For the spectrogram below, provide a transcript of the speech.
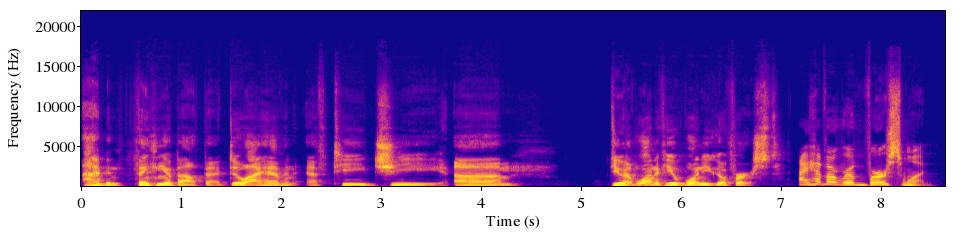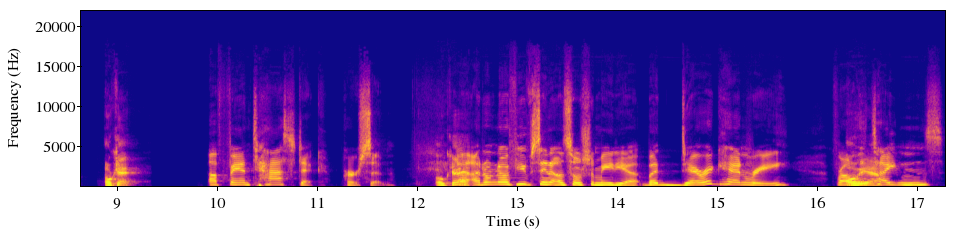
I've been thinking about that. Do I have an FTG? Um, do you have one? If you have one, you go first. I have a reverse one. Okay. A fantastic person. Okay. I don't know if you've seen it on social media, but Derrick Henry from oh, the yeah. Titans,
